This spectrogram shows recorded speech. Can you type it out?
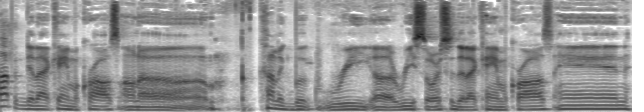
Topic that I came across on a comic book re, uh, resources that I came across, and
